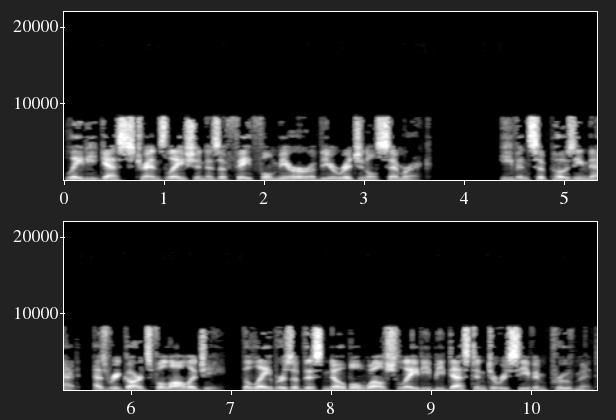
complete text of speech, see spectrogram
Lady Guest's translation is a faithful mirror of the original Cymric. Even supposing that, as regards philology, the labours of this noble Welsh lady be destined to receive improvement,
